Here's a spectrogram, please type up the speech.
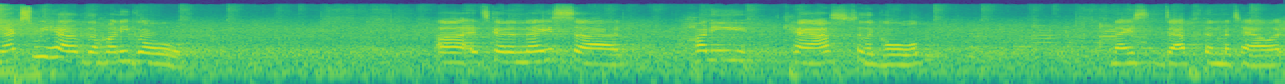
Next we have the honey gold. Uh, it's got a nice uh, honey cast to the gold. Nice depth and metallic.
